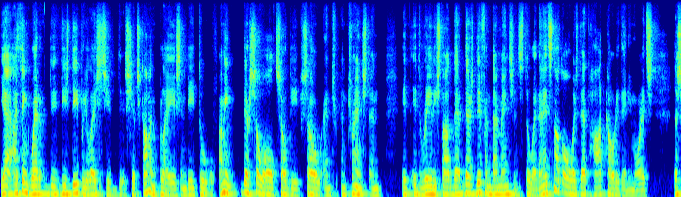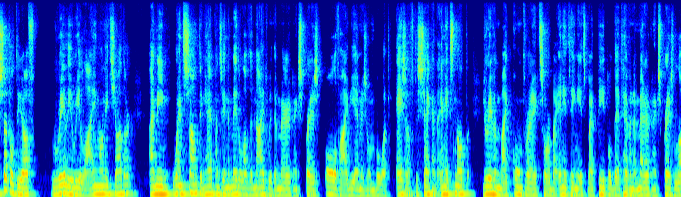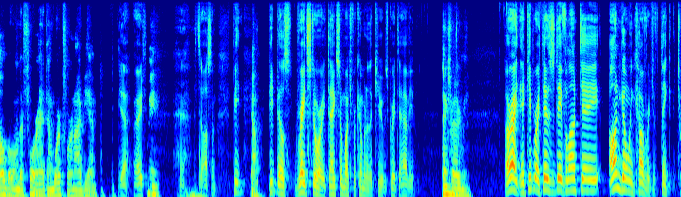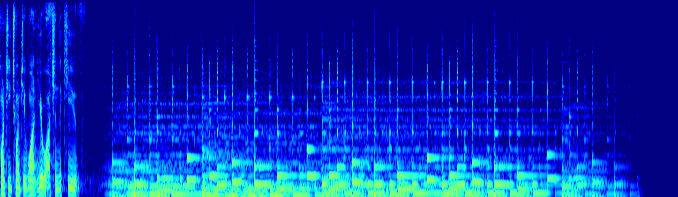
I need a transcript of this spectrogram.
yeah, I think where the, these deep relationships come in play is indeed to, I mean, they're so old, so deep, so entrenched, and it, it really starts, there, there's different dimensions to it. And it's not always that hard coded anymore. It's the subtlety of really relying on each other. I mean, when something happens in the middle of the night with American Express, all of IBM is on board as of the second. And it's not driven by contracts or by anything. It's by people that have an American Express logo on their forehead and work for an IBM. Yeah, right. I mean, That's awesome. Pete, yeah. Pete Bills, great story. Thanks so much for coming to theCUBE. It's great to have you. Thanks for having me. All right, and keep it right there. This is Dave Vellante, ongoing coverage of Think 2021. You're watching theCUBE.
